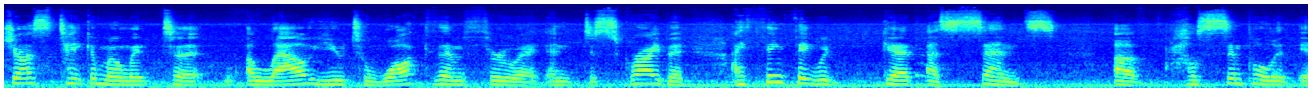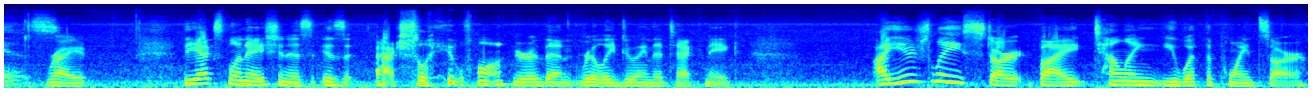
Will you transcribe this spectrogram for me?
just take a moment to allow you to walk them through it and describe it, I think they would get a sense of how simple it is. Right. The explanation is, is actually longer than really doing the technique. I usually start by telling you what the points are.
